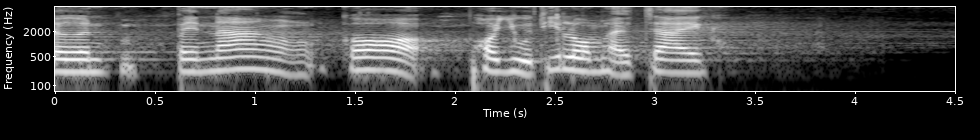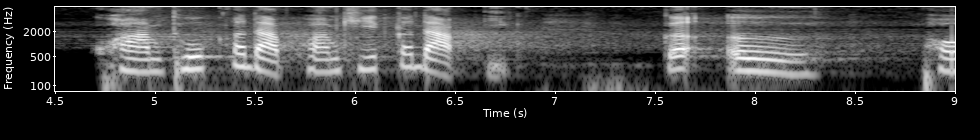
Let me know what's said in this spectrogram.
เดินไปนั่งก็พออยู่ที่ลมหายใจ ความทุกข์ก็ดับความคิดก็ดับอีก ก็เออ พอ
